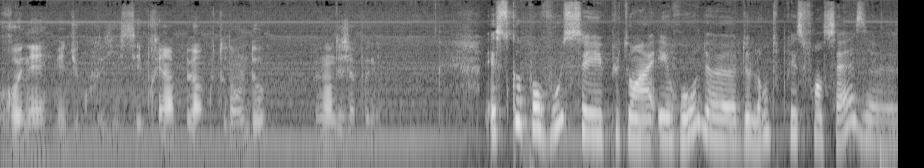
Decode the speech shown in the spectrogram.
renaît et du coup, il s'est pris un peu un couteau dans le dos venant des Japonais. Est-ce que pour vous, c'est plutôt un héros de, de l'entreprise française euh,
